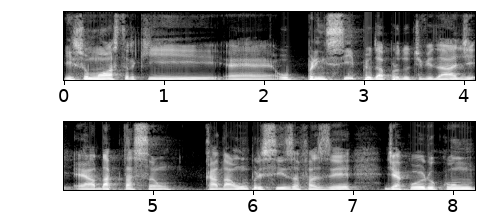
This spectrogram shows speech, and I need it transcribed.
Isso mostra que é, o princípio da produtividade é a adaptação. Cada um precisa fazer de acordo com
